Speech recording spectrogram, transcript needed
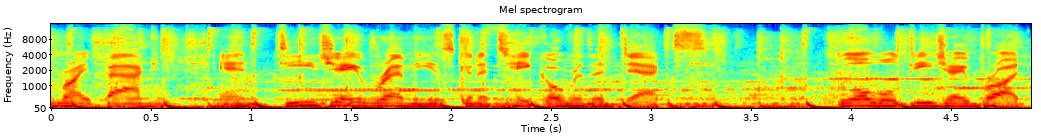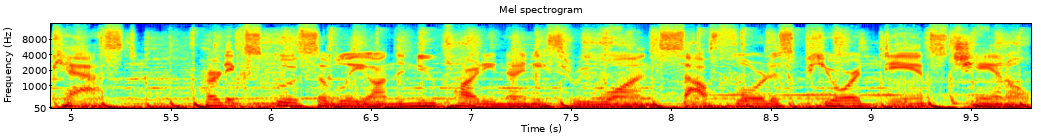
Come right back. And DJ Remy is going to take over the decks. Global DJ broadcast, heard exclusively on the New Party 93.1, South Florida's pure dance channel.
